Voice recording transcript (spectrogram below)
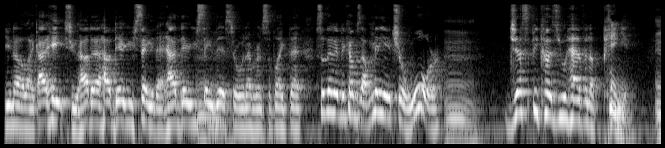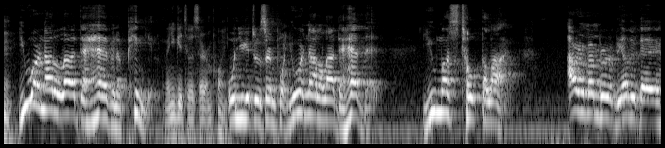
you know, like I hate you. How dare how dare you say that? How dare you say mm. this or whatever and stuff like that. So then it becomes a miniature war, just because you have an opinion. You are not allowed to have an opinion When you get to a certain point. when you get to a certain point. You are not allowed to have that. You must tote the line. I remember the other day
